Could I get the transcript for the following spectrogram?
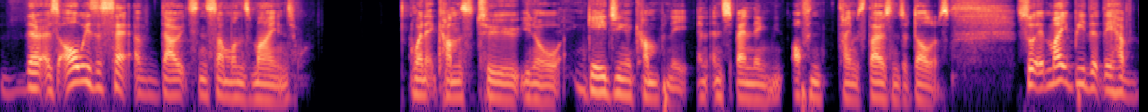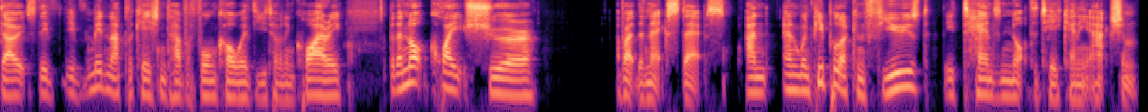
There is always a set of doubts in someone's mind when it comes to, you know, engaging a company and, and spending oftentimes thousands of dollars. So it might be that they have doubts. They've, they've made an application to have a phone call with you to have an inquiry, but they're not quite sure about the next steps. And, and when people are confused, they tend not to take any action.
